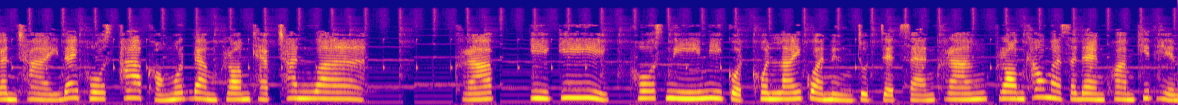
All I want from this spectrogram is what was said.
กรรชัยได้โพสต์ภาพของมดดำพร้อมแคปชั่นว่า ครับ อีกี้ โพสต์นี้มีกดคนไลค์กว่า 1.7 แสนครั้ง พร้อมเข้ามาแสดงความคิดเห็น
